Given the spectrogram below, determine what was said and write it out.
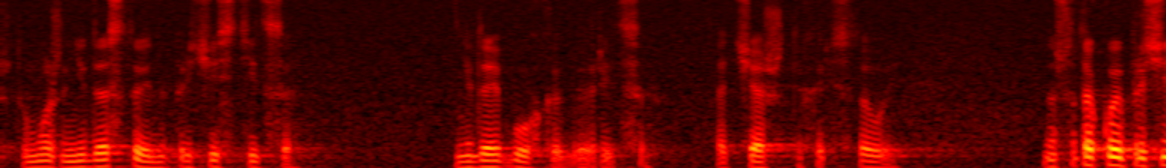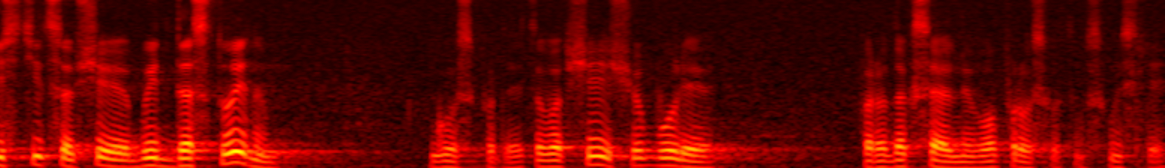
что можно недостойно причаститься, не дай Бог, как говорится, от чаши Христовой. Но что такое причаститься, вообще быть достойным Господа, это вообще еще более парадоксальный вопрос в этом смысле.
